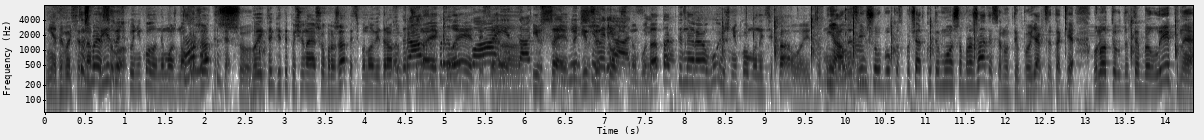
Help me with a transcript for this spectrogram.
Ні, дивися, Це ж на весело. прізвисько ніколи не можна Та ну ти ображатися, що? бо як тільки ти починаєш ображатись, воно відразу, Одразу починає прилипає, клеїтися. так, і і все, і тоді вже вже точно буде. А так так. ти не реагуєш, нікому не цікаво. І тому... Ні, але з іншого боку, спочатку ти можеш ображатися, ну типу, як це таке? Воно ти- до тебе липне,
